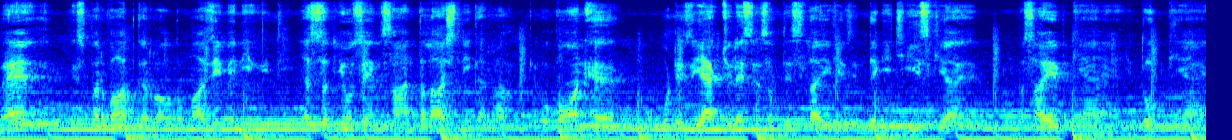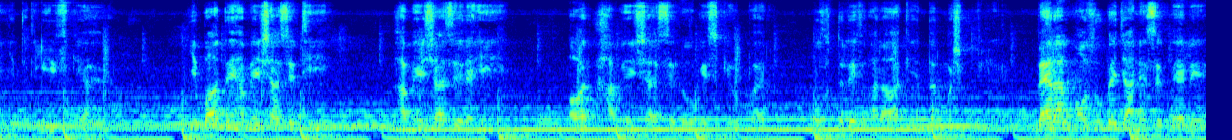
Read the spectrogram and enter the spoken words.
میں اس پر بات کر رہا ہوں تو ماضی میں نہیں ہوئی تھی یا صدیوں سے انسان تلاش نہیں کر رہا کہ وہ کون ہے what is the actual essence of this life یہ زندگی چیز کیا ہے، مصائب کیا ہیں، یہ دکھ کیا ہیں، یہ تکلیف کیا ہے؟ یہ باتیں ہمیشہ سے تھی، ہمیشہ سے رہیں اور ہمیشہ سے لوگ اس کے اوپر مختلف ارا کے اندر مشغول بہرحال موضوع پہ جانے سے پہلے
